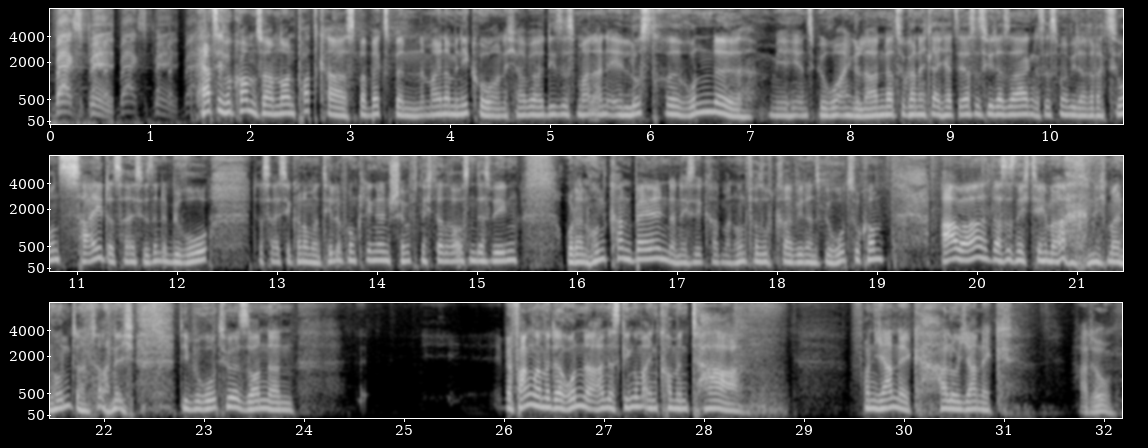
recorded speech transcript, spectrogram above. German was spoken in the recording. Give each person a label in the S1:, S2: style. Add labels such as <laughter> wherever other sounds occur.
S1: Backspin. Herzlich willkommen zu einem neuen Podcast bei Backspin. Mein Name ist Nico und ich habe dieses Mal eine illustre Runde mir hier ins Büro eingeladen. Dazu kann ich gleich als erstes wieder sagen, es ist mal wieder Redaktionszeit. Das heißt, wir sind im Büro. Das heißt, hier kann auch mal ein Telefon klingeln, schimpft nicht da draußen deswegen. Oder ein Hund kann bellen, denn ich sehe gerade, mein Hund versucht gerade wieder ins Büro zu kommen. Aber das ist nicht Thema, <laughs> nicht mein Hund und auch nicht die Bürotür, sondern wir fangen mal mit der Runde an. Es ging um einen Kommentar von Yannick. Hallo Yannick.
S2: Hallo.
